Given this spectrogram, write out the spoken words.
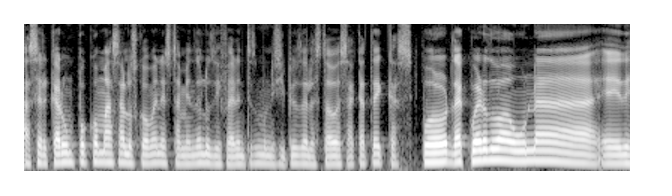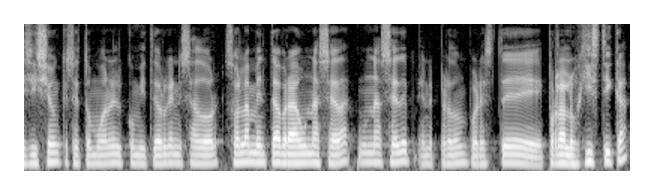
acercar un poco más a los jóvenes también de los diferentes municipios del estado de Zacatecas. Por de acuerdo a una eh, decisión que se tomó en el comité organizador, solamente habrá una sede, una sede, perdón, por este, por la logística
